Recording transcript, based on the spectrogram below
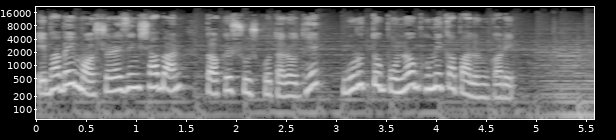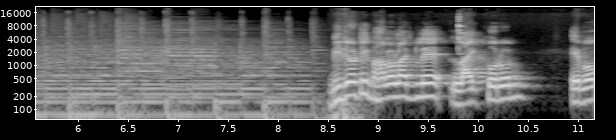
এভাবেই ময়শ্চারাইজিং সাবান ত্বকের শুষ্কতা রোধে গুরুত্বপূর্ণ ভূমিকা পালন করে। ভিডিওটি ভালো লাগলে লাইক করুন এবং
